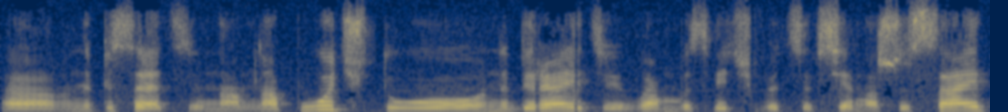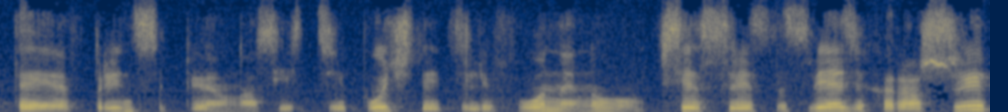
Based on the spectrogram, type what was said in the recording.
э, написать нам на почту, набираете, вам высвечиваются все наши сайты. В принципе, у нас есть и почта, и телефоны. Ну, все средства связи хороши,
